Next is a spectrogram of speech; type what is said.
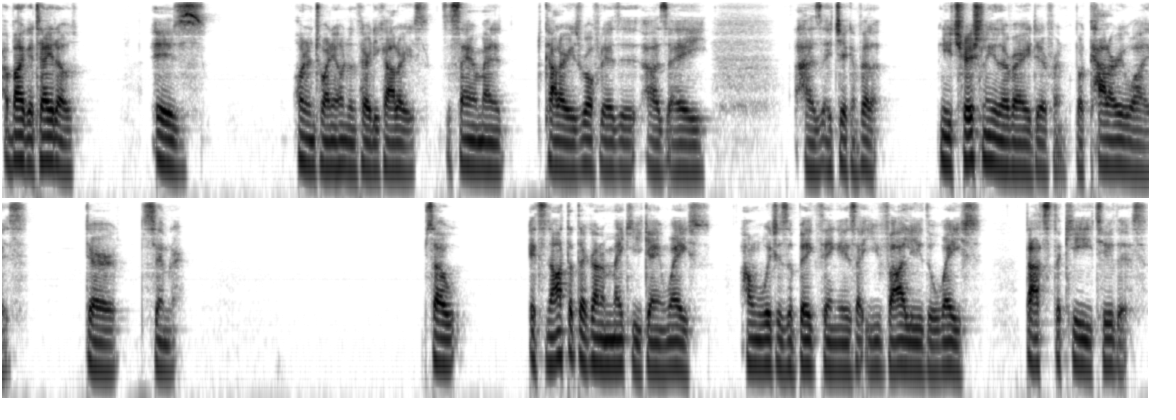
A bag of potatoes is 120, 130 calories. It's the same amount of calories roughly as a, as a as a chicken fillet. Nutritionally, they're very different, but calorie wise, they're similar. So it's not that they're going to make you gain weight, and which is a big thing, is that you value the weight. That's the key to this.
